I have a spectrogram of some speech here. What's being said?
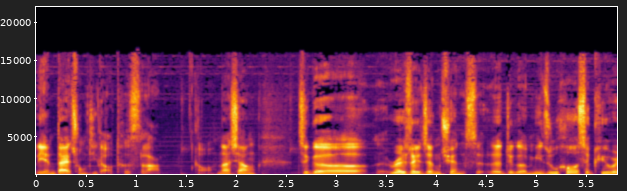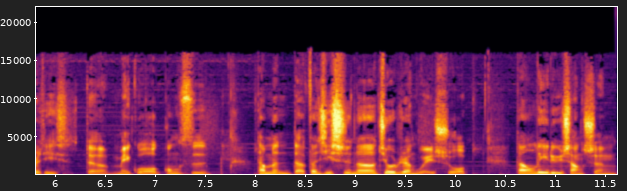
连带冲击到特斯拉。哦，那像这个瑞穗证券的呃这个 Mizuho Securities 的美国公司，他们的分析师呢就认为说，当利率上升，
